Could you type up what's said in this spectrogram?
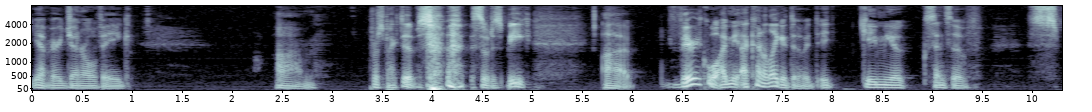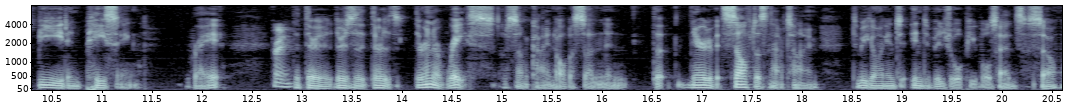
yeah very general vague um perspectives so to speak. Uh very cool. I mean i kind of like it though. It, it gave me a sense of speed and pacing right? Right. that they're there's a, there's they're in a race of some kind all of a sudden, and the narrative itself doesn't have time to be going into individual people's heads. So,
